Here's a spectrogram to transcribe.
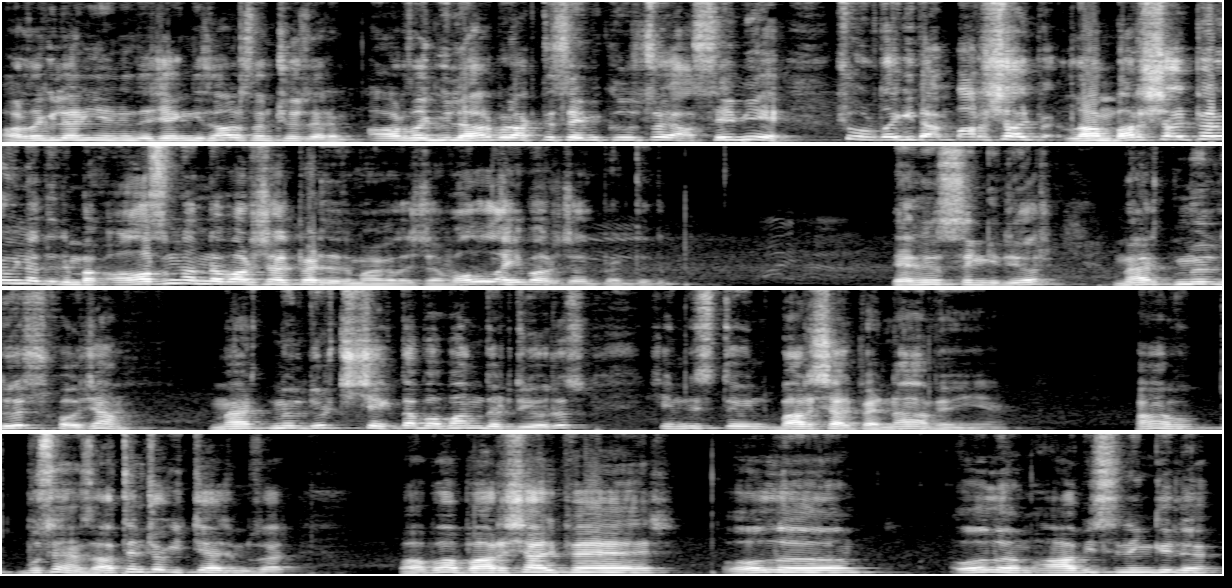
Arda Güler'in yerine de Cengiz alırsam çözerim. Arda Güler bıraktı Semih Kılıçsoy'a. Semih şurada giden Barış Alper. Lan Barış Alper oyna dedim bak. Ağzımdan da Barış Alper dedim arkadaşlar. Vallahi Barış Alper dedim. Danielson gidiyor. Mert Müldür. Hocam. Mert Müldür çiçekte babandır diyoruz. Şimdi işte Barış Alper ne yapıyorsun ya? Ha bu, bu sene zaten çok ihtiyacımız var. Baba Barış Alper. Oğlum. Oğlum abisinin gülü.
